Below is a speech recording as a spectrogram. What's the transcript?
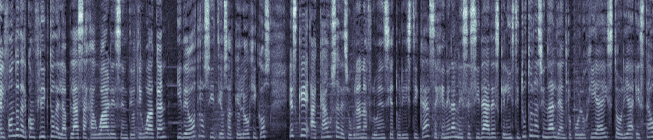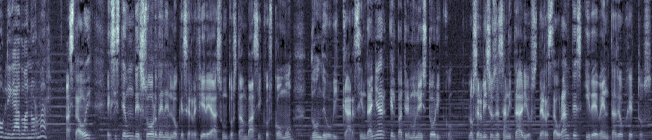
El fondo del conflicto de la Plaza Jaguares en Teotihuacán y de otros sitios arqueológicos es que a causa de su gran afluencia turística se generan necesidades que el Instituto Nacional de Antropología e Historia está obligado a normar. Hasta hoy existe un desorden en lo que se refiere a asuntos tan básicos como dónde ubicar sin dañar el patrimonio histórico, los servicios de sanitarios, de restaurantes y de venta de objetos.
